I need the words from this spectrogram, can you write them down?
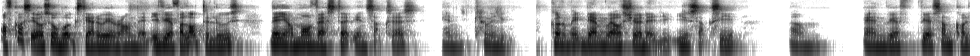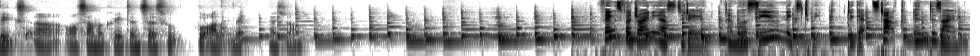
Of course it also works the other way around that if you have a lot to lose then you're more vested in success and kind of you going to make them well sure that you, you succeed. Um, and we have we have some colleagues uh, or some acquaintances who, who are like that as well. Thanks for joining us today, and we'll see you next week to get stuck in design.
